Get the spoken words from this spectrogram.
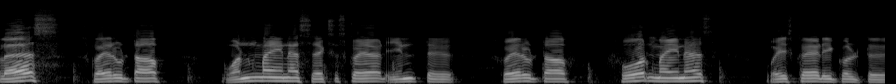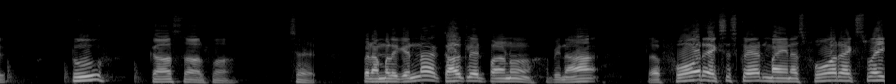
plus square root of one minus x squared into square root of four minus y squared equal to two cos alpha சரி. இப்போ நம்மளுக்கு என்ன கால்குலேட் பண்ணணும் அப்படின்னா இந்த four x square minus four x y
